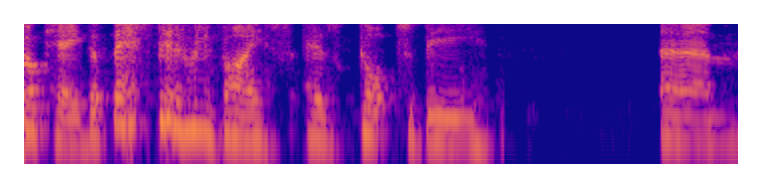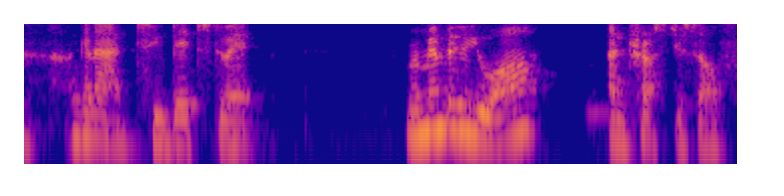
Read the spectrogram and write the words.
Okay, the best bit of advice has got to be. Um, I'm going to add two bits to it. Remember who you are and trust yourself.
